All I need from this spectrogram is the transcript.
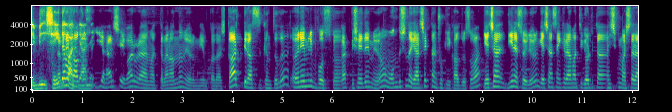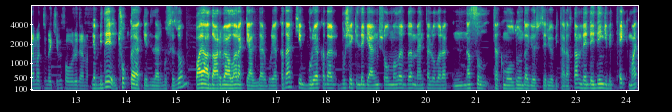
E, bir şey Ya de var yani. iyi her şey var Real Madrid'de. Ben anlamıyorum niye bu kadar. Guard biraz sıkıntılı. Önemli bir pozisyon guard bir şey demiyorum ama onun dışında gerçekten çok iyi kadrosu var. Geçen yine söylüyorum geçen seneki Real Madrid'i gördükten hiçbir maçta Real Madrid'in rakibi favori demem. Ya bir de çok dayak yediler bu sezon. Bayağı darbe alarak geldiler buraya kadar ki buraya kadar bu şekilde gelmiş olmaları da mental olarak nasıl takım olduğunu da gösteriyor bir taraftan ve dediğin gibi tek maç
